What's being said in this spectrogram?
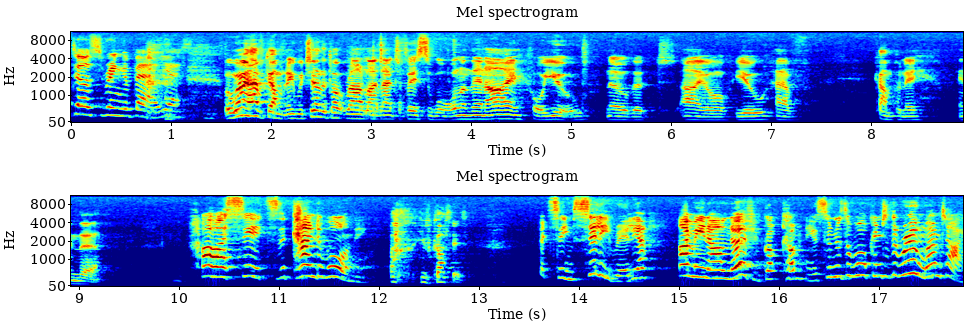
does ring a bell, yes. Well, when we have company, we turn the clock round like that to face the wall, and then I or you know that I or you have company in there. Oh, I see. It's a kind of warning. You've got it. It seems silly, really. I, I mean, I'll know if you've got company as soon as I walk into the room, won't I?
